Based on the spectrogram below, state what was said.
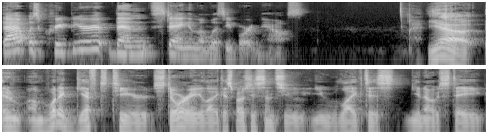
that was creepier than staying in the Lizzie Borden house. Yeah, and, and, what a gift to your story, like especially since you you like to you know stay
